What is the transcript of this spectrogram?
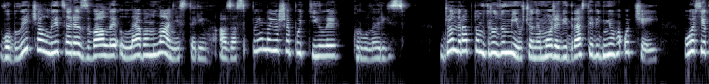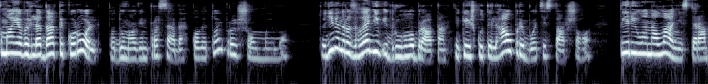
В обличчя лицаря звали Левом Ланістерів, а за спиною шепотіли крулеріс. Джон раптом зрозумів, що не може відвести від нього очей. Ось як має виглядати король, подумав він про себе, коли той пройшов мимо. Тоді він розгледів і другого брата, який шкутильгав при боці старшого, Тиріона Ланістера,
